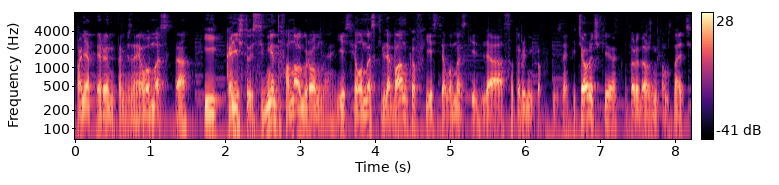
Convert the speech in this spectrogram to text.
понятный рынок, там, не знаю, LMS, да? И количество сегментов, оно огромное. Есть LMS для банков, есть LMS для сотрудников, не знаю, пятерочки, которые должны там знать,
